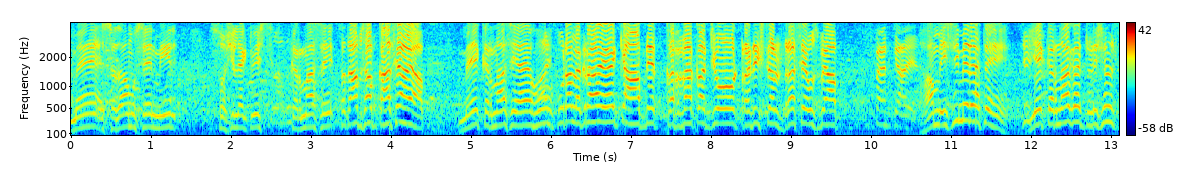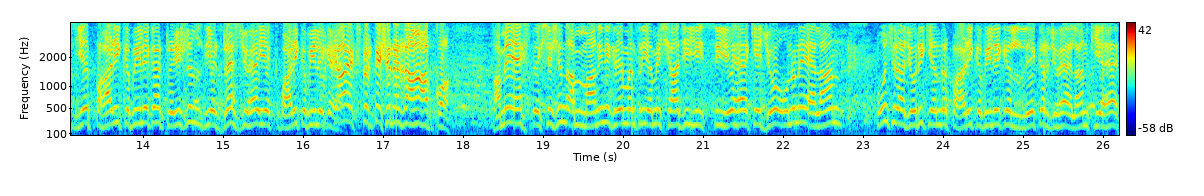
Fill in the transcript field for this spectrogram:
मैं सदाम हुसैन मीर सोशल एक्टिविस्ट करना से। सदाम साहब कहाँ से आए आप? मैं करना से आया हूँ। पूरा लग रहा है कि आपने करना का जो ट्रेडिशनल ड्रेस है उसमें आप पहन के आए हम इसी में रहते हैं। ये करना का ट्रेडिशनल ये पहाड़ी कबीले का ट्रेडिशनल ये ड्रेस जो है ये पहाड़ी कबीले का क्या एक्सपेक्टेशन है जहाँ आपको? हमें एक्सपेक्टेशन हम माननीय गृह मंत्री अमित शाह जी से ये है कि जो उन्होंने ऐलान पुंछ राजौरी के अंदर पहाड़ी कबीले के लेकर जो है ऐलान किया है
